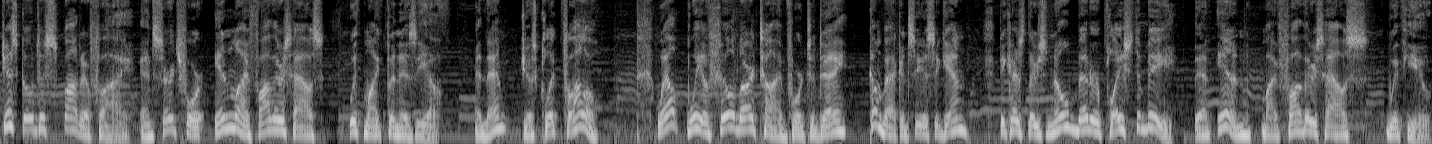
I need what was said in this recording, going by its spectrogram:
Just go to Spotify and search for In My Father's House with Mike Finizio, and then just click follow. Well, we have filled our time for today. Come back and see us again because there's no better place to be than in my Father's house with you.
